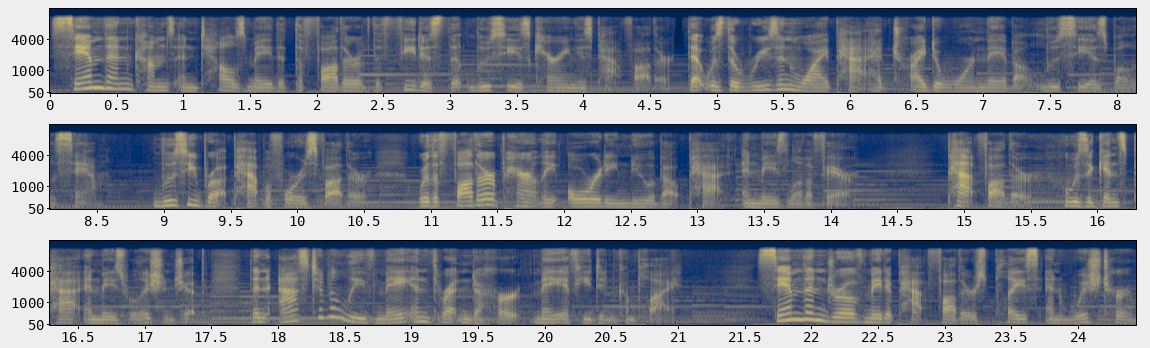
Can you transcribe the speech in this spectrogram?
Sam then comes and tells May that the father of the fetus that Lucy is carrying is Pat father. That was the reason why Pat had tried to warn May about Lucy as well as Sam. Lucy brought Pat before his father, where the father apparently already knew about Pat and May's love affair. Pat father, who was against Pat and May's relationship, then asked him to leave May and threatened to hurt May if he didn't comply. Sam then drove May to Pat Father's place and wished her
